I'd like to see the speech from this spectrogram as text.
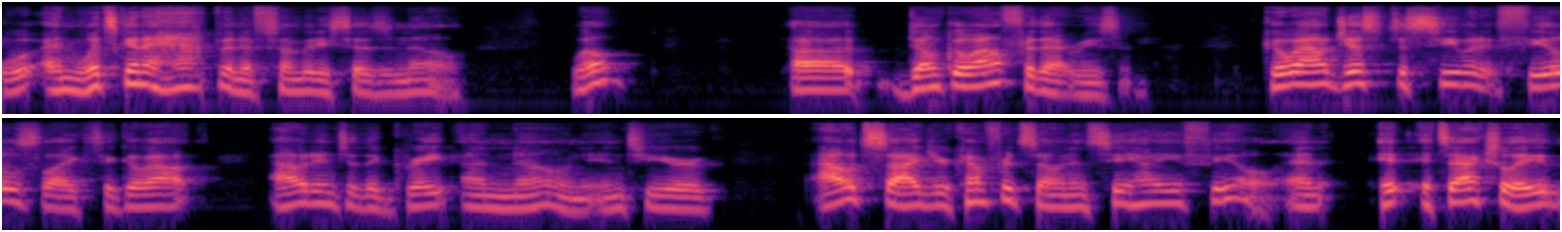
and and what's going to happen if somebody says no? Well uh, don't go out for that reason. Go out just to see what it feels like to go out out into the great unknown into your outside your comfort zone and see how you feel and it, it's actually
